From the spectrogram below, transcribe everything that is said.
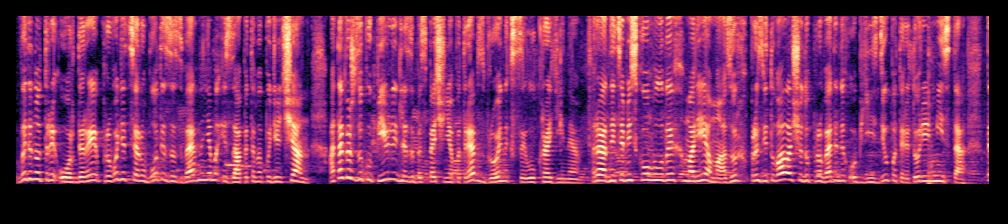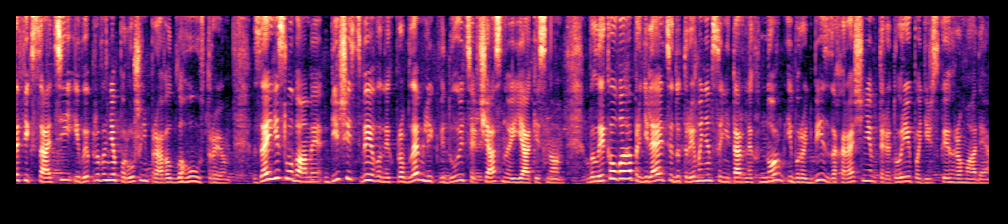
Видано три ордери, проводяться роботи за зверненнями і запитами подільчан, а також закупівлі для забезпечення потреб збройних сил України. Радниця міського голови Марія Мазур прозвітувала щодо проведених об'їздів по території міста та фіксації і виправлення порушень правил благоустрою. За її словами, більшість виявлених проблем ліквідуються вчасно і якісно. Велика увага приділяється дотриманням санітарних норм і боротьбі з захаращенням території Подільської громади.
